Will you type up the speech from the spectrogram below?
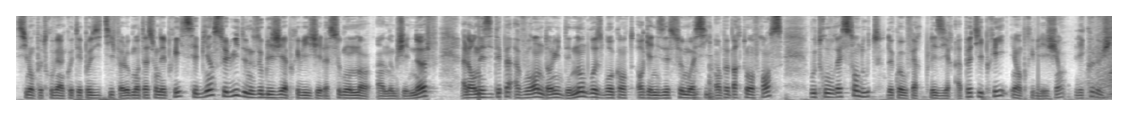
Si l'on peut trouver un côté positif à l'augmentation des prix, c'est bien celui de nous obliger à privilégier la seconde main à un objet neuf. Alors n'hésitez pas à vous rendre dans l'une des nombreuses brocantes organisées ce mois-ci un peu partout en France. Vous trouverez sans doute de quoi vous faire plaisir à petit prix et en privilégiant l'écologie.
